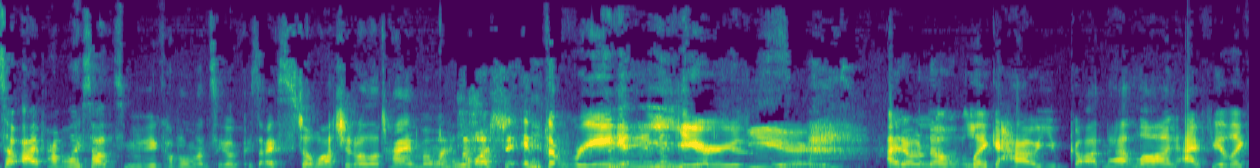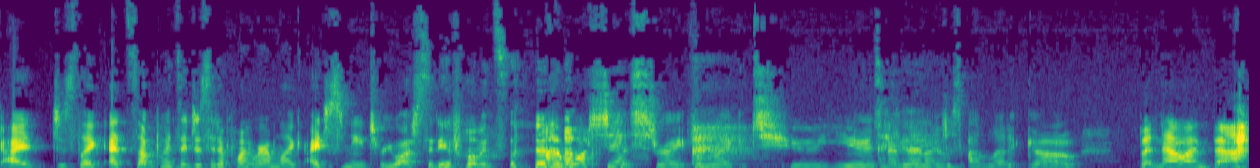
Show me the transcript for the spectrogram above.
So I probably saw this movie a couple months ago because I still watch it all the time. Momo hasn't watched it in three years. Years. I don't know like how you've gone that long. I feel like I just like at some points I just hit a point where I'm like I just need to rewatch City of Bones. I watched it straight for like two years I and then I just I let it go. But now I'm back.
